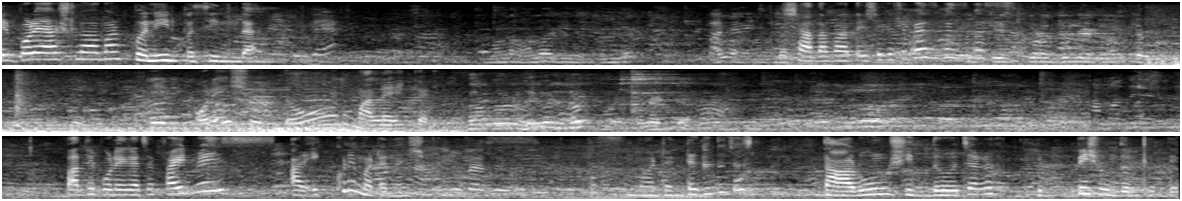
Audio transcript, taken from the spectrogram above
এরপরে আসলো আবার পনির পাসিন্দা। সাদা ভাত এসে গেছে, ব্যাস ব্যাস ব্যাস। এরপরে সুন্দর মালাইকারি। পাতে পড়ে গেছে ফ্রাইড রাইস আর এক্ষুনি মাটন আসবে। মাটনটা কিন্তু জাস্ট দারুণ সিদ্ধ হয়েছে আর হেব্বি সুন্দর খেতে।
